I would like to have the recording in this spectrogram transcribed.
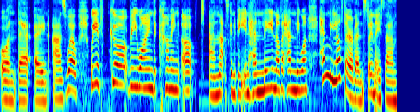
on their own as well. We have got Rewind coming up, and that's going to be in Henley, another Henley one. Henley love their events, don't they, Sam?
